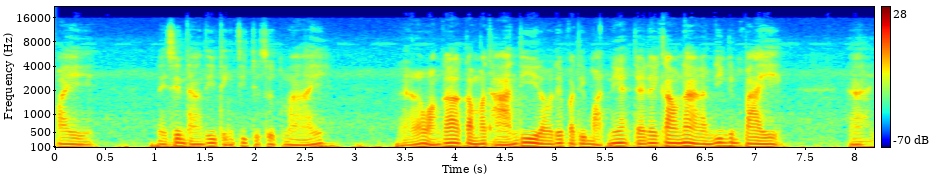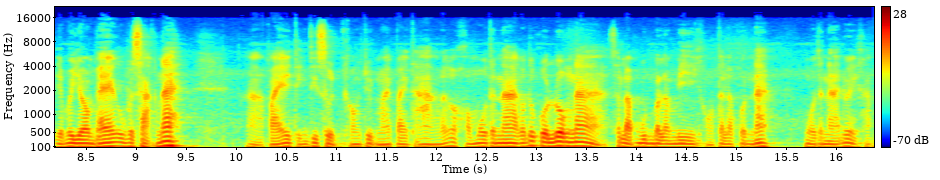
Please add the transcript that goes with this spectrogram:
ไปในเส้นทางที่ถึงที่จุดสุดหมายนะระหว่างก็กรรมฐานที่เราได้ปฏิบัติเนี่ยจะได้ก้าวหน้ากันยิ่งขึ้นไปนะอย่าไปยอมแพ้อุปสรรคนะอ่ ไปให้ถึงที่สุดของจุดหมายปลายทาง แล้วก็ขอโมทนากับทุกคนล่วงหน้าสำหรับบุญบารรมีของแต่ละคนนะ โมทนาด้วยครับ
